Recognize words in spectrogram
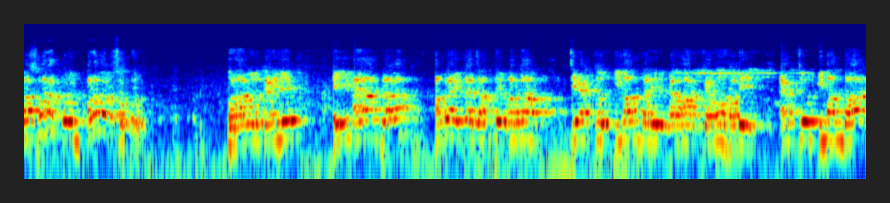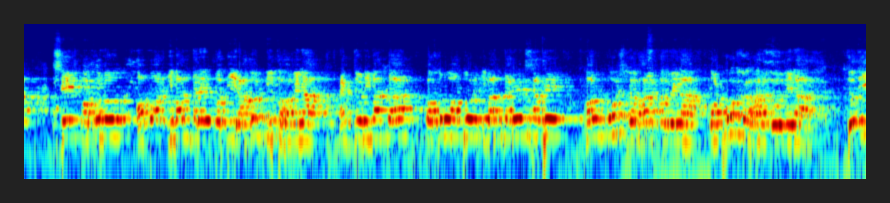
মাশওয়ারা করুন, পরামর্শ করুন। কোরআনুল কারীমে এই আয়াত দ্বারা আমরা এটা জানতে পারলাম যে একজন ইমানদারের ব্যবহার কেমন হবে। একজন ইমানদার, সে কখনো অপর ইমানদারের প্রতি রাগান্বিত হবে না। একজন ইমানদার কখনো অপর ইমানদারের সাথে কর্কশ ব্যবহার করবে না, কঠোর ব্যবহার করবে না। যদি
